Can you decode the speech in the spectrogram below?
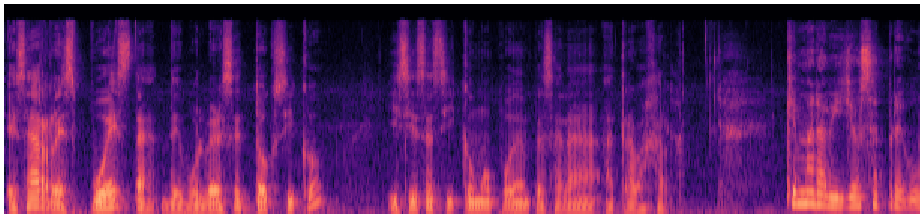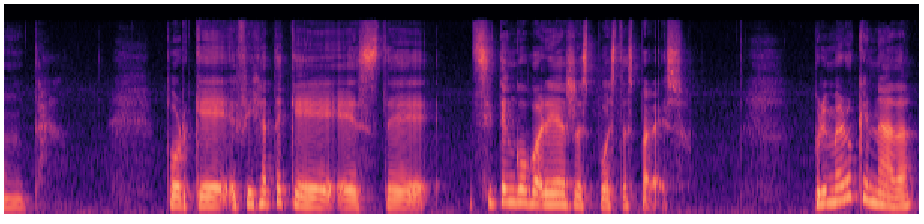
esa respuesta de volverse tóxico? Y si es así, ¿cómo puedo empezar a, trabajarlo? Qué maravillosa pregunta. Porque fíjate que este sí tengo varias respuestas para eso. Primero que nada,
